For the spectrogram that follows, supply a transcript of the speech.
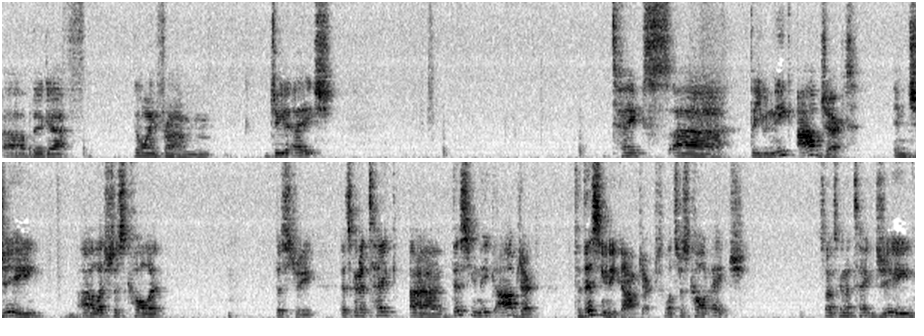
uh, big F, going from G to H, takes uh, the unique object in G, uh, let's just call it this G, it's going to take uh, this unique object to this unique object. Let's just call it H. So it's going to take G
